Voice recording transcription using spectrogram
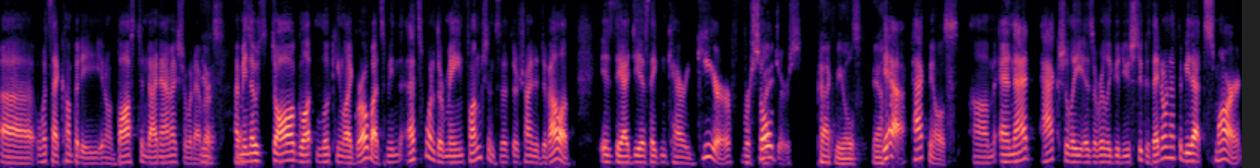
uh, what's that company? You know, Boston Dynamics or whatever. Yes, I yes. mean, those dog lo- looking like robots. I mean, that's one of their main functions that they're trying to develop. Is the idea is they can carry gear for soldiers. Right. Pack mules. Yeah. Yeah, pack mules. Um, and that actually is a really good use too because they don't have to be that smart.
